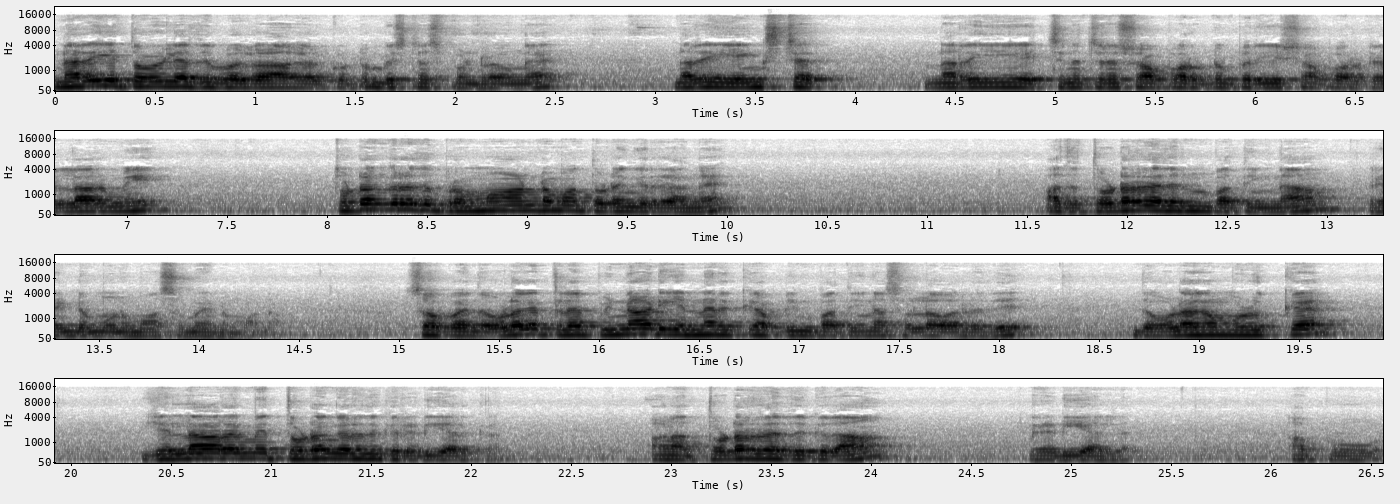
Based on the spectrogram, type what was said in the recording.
நிறைய தொழிலதிபர்களாக இருக்கட்டும் பிஸ்னஸ் பண்ணுறவங்க நிறைய யங்ஸ்டர் நிறைய சின்ன சின்ன ஷாப்பாக இருக்கட்டும் பெரிய ஷாப்பாக இருக்கட்டும் எல்லாருமே தொடங்குறது பிரம்மாண்டமாக தொடங்கிடுறாங்க. அது தொடர்றதுன்னு பார்த்தீங்கன்னா ரெண்டு மூணு மாதமோ என்னமோ ஸோ அப்போ இந்த உலகத்தில் பின்னாடி என்ன இருக்குது அப்படின்னு பார்த்தீங்கன்னா சொல்ல வர்றது இந்த உலகம் முழுக்க எல்லாருமே தொடங்குறதுக்கு ரெடியாக இருக்காங்க. ஆனால் தொடர்றதுக்கு தான் ரெடியாக இல்லை. அப்போது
